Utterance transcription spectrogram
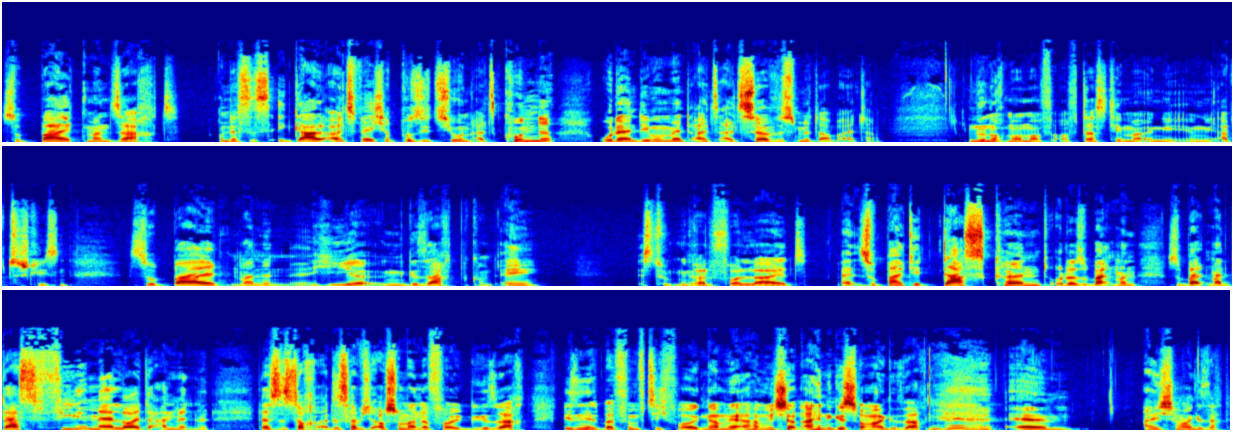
Sobald man sagt, und das ist egal als welcher Position, als Kunde oder in dem Moment als, als Service-Mitarbeiter. Nur noch mal auf, auf das Thema irgendwie, irgendwie abzuschließen. Sobald man hier gesagt bekommt, ey, es tut mir gerade voll leid, sobald ihr das könnt oder sobald man, sobald man das viel mehr Leute anwenden will, das ist doch, das habe ich auch schon mal in der Folge gesagt. Wir sind jetzt bei 50 Folgen, haben wir, haben wir schon einiges schon mal gesagt. ähm, habe ich schon mal gesagt,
